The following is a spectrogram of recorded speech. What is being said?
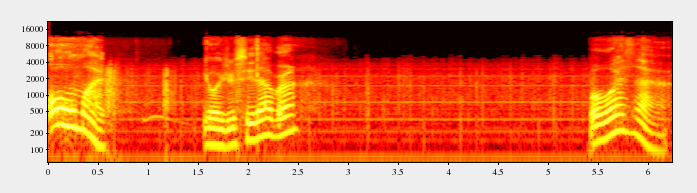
Oh my! Yo, did you see that, bro? What was that?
